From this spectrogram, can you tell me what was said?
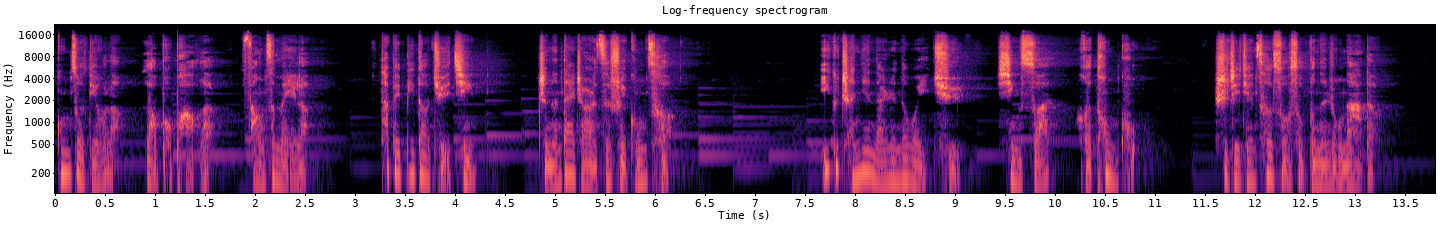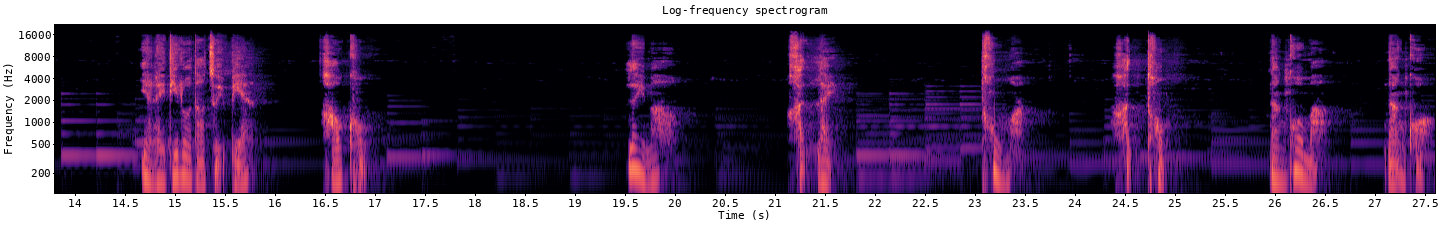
工作丢了，老婆跑了，房子没了，他被逼到绝境，只能带着儿子睡公厕。一个成年男人的委屈、心酸和痛苦，是这间厕所所不能容纳的。眼泪滴落到嘴边，好苦。累吗？很累。痛吗？很痛。难过吗？难过。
